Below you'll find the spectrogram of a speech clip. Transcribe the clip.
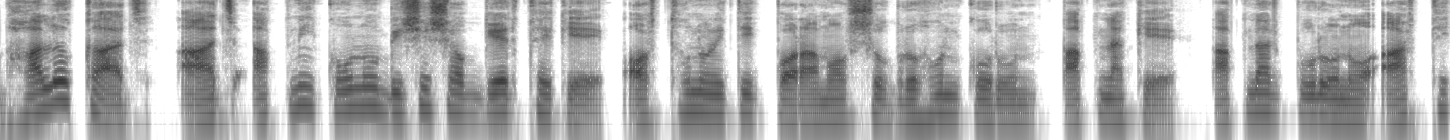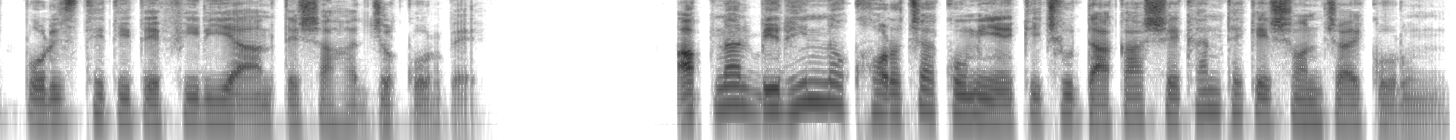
ভালো কাজ, আজ আপনি কোনো বিশেষজ্ঞের থেকে অর্থনৈতিক পরামর্শ গ্রহণ করুন, আপনাকে আপনার পুরনো আর্থিক পরিস্থিতিতে ফিরিয়ে আনতে সাহায্য করবে। আপনার বিভিন্ন খরচা কমিয়ে কিছু টাকা সেখান থেকে সঞ্চয় করুন।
